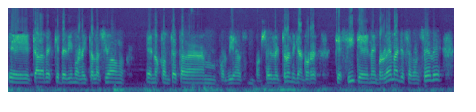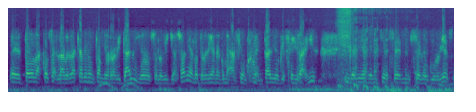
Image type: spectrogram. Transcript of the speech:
Eh, cada vez que pedimos la instalación eh, nos contestan por vías, por ser electrónica, correr, que sí, que no hay problema, que se concede, eh, todas las cosas. La verdad es que ha habido un cambio radical y yo se lo he dicho a Sonia, el otro día me hacía un comentario que se iba a ir y le dije que ni se, se- ni se le ocurriese,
